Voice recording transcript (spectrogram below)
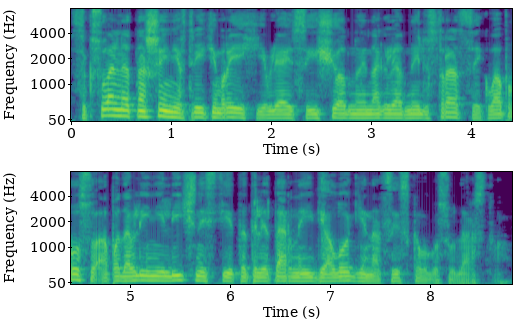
Сексуальные отношения в Третьем Рейхе являются еще одной наглядной иллюстрацией к вопросу о подавлении личности тоталитарной идеологии нацистского государства.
